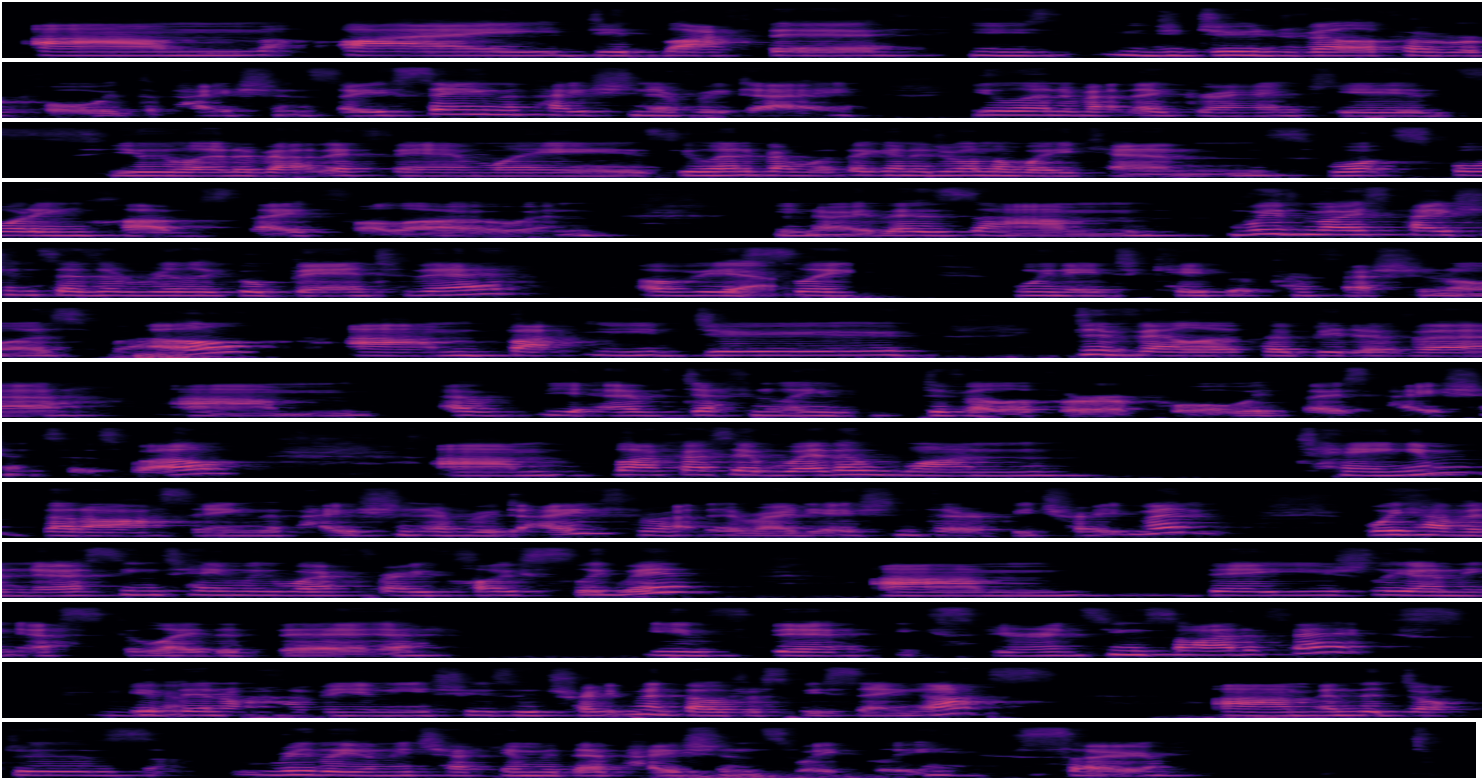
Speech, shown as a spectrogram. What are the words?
um, I did like the you, you do develop a rapport with the patient. So you're seeing the patient every day. You learn about their grandkids, you learn about their families, you learn about what they're going to do on the weekends, what sporting clubs they follow, and you know, there's um with most patients there's a really good banter there. Obviously, yeah. we need to keep it professional as well, um, but you do develop a bit of a, um, a yeah, definitely develop a rapport with those patients as well. Um, like I said, we're the one team that are seeing the patient every day throughout their radiation therapy treatment. We have a nursing team we work very closely with. Um, they're usually only escalated there if they're experiencing side effects. Yeah. If they're not having any issues with treatment, they'll just be seeing us. Um, and the doctors really only check in with their patients weekly. So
